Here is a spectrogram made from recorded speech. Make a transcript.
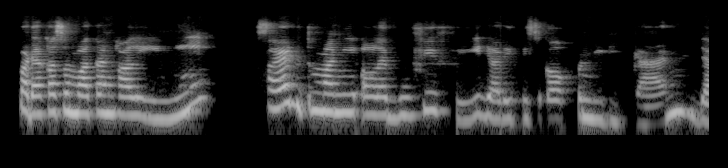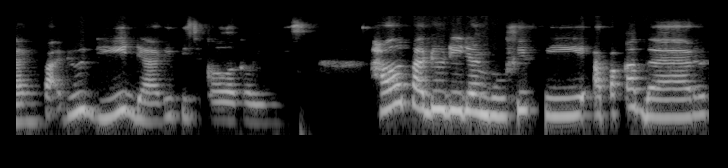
Pada kesempatan kali ini, saya ditemani oleh Bu Vivi dari Psikolog Pendidikan dan Pak Dudi dari Psikolog Klinis. Halo Pak Dudi dan Bu Vivi, apa kabar?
